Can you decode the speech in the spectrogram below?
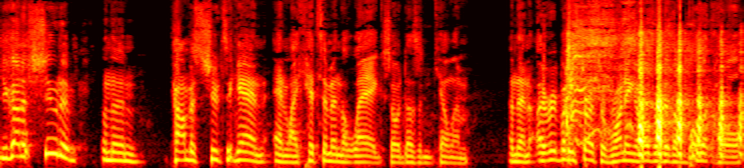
you got to shoot him. And then Thomas shoots again and like hits him in the leg so it doesn't kill him. And then everybody starts running over to the bullet hole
